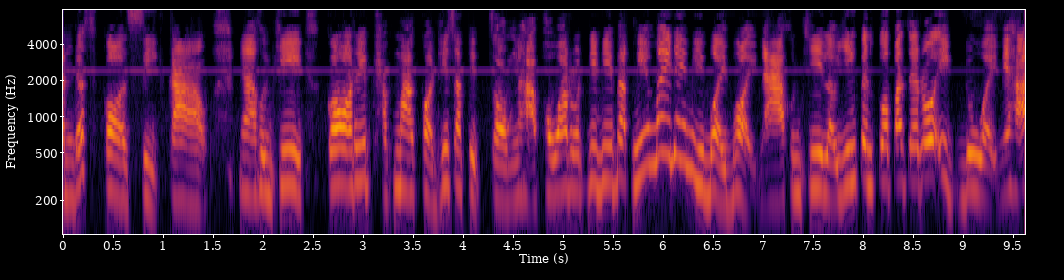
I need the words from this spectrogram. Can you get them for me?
underscore 49นะคุณพี่ก็รีบทักมาก่อนที่จะติดจองนะคะ เพราะว่ารถดีๆ แบบนี้ไม่ได้มีบ่อยๆ นะคุณพี่แล้วยิ่งเป็นตัวปาเจโร่อีกด้วยนะคะ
